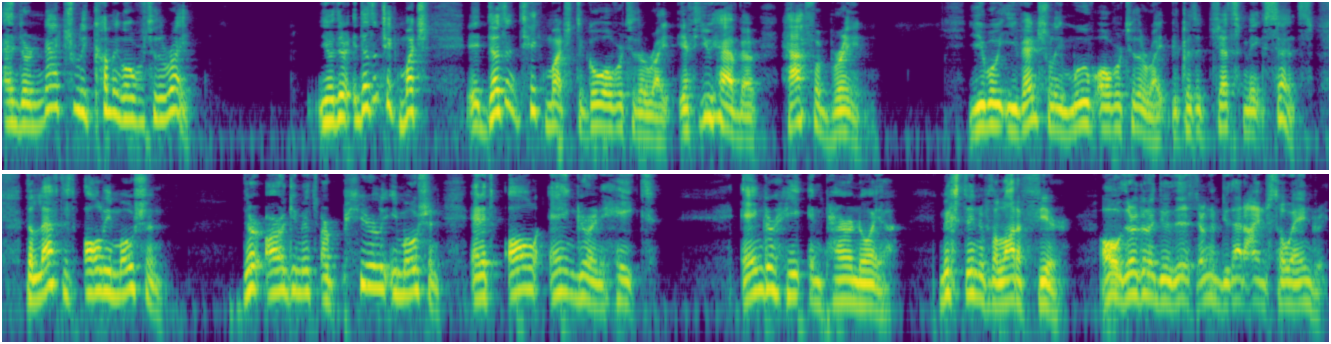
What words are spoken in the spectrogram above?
And they're naturally coming over to the right. You know, there, it doesn't take much. It doesn't take much to go over to the right. If you have a half a brain, you will eventually move over to the right because it just makes sense. The left is all emotion. Their arguments are purely emotion and it's all anger and hate anger, hate, and paranoia mixed in with a lot of fear. Oh, they're going to do this, they're going to do that. I'm so angry.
